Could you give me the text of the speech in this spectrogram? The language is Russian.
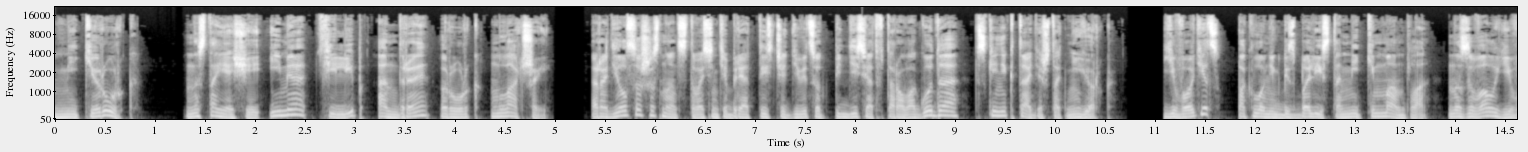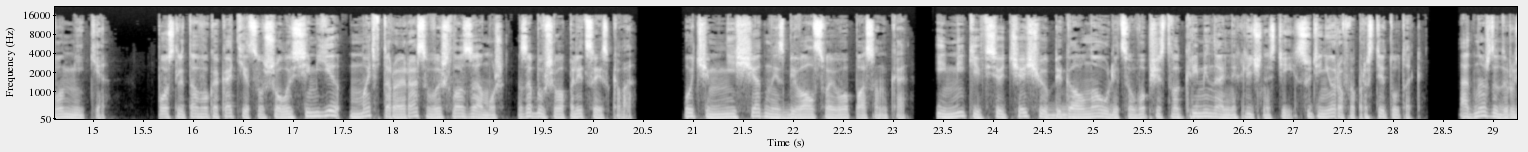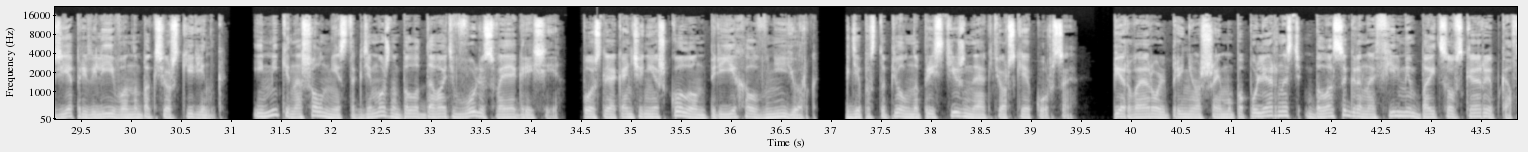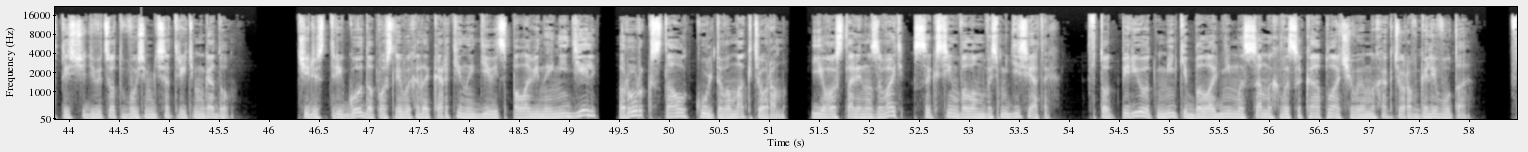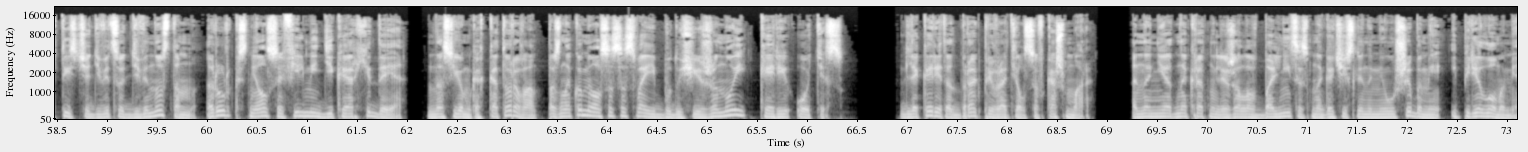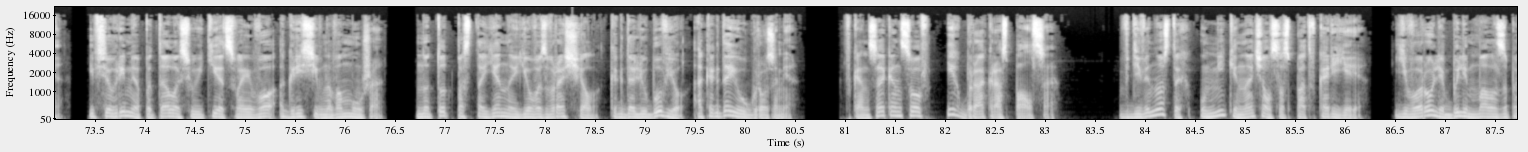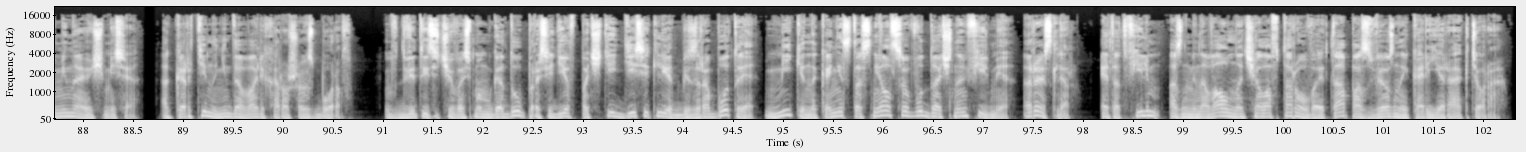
Микки Рурк. Настоящее имя Филипп Андре Рурк-младший. Родился 16 сентября 1952 года в Скинектаде, штат Нью-Йорк. Его отец, поклонник бейсболиста Микки Мантла, называл его Микки. После того, как отец ушел из семьи, мать второй раз вышла замуж за бывшего полицейского. Отчим нещадно избивал своего пасынка, и Микки все чаще убегал на улицу в общество криминальных личностей, сутенеров и проституток. Однажды друзья привели его на боксерский ринг, и Микки нашел место, где можно было давать волю своей агрессии. После окончания школы он переехал в Нью-Йорк, где поступил на престижные актерские курсы. Первая роль, принесшая ему популярность, была сыграна в фильме «Бойцовская рыбка» в 1983 году. Через три года после выхода картины «Девять с половиной недель» Рурк стал культовым актером. Его стали называть секс-символом 80-х. В тот период Микки был одним из самых высокооплачиваемых актеров Голливуда. В 1990-м Рурк снялся в фильме «Дикая орхидея», на съемках которого познакомился со своей будущей женой Кэрри Отис. Для Кэрри этот брак превратился в кошмар. Она неоднократно лежала в больнице с многочисленными ушибами и переломами и все время пыталась уйти от своего агрессивного мужа, но тот постоянно ее возвращал, когда любовью, а когда и угрозами. В конце концов, их брак распался. В 90-х у Мики начался спад в карьере. Его роли были мало запоминающимися, а картины не давали хороших сборов. В 2008 году, просидев почти 10 лет без работы, Микки наконец-то снялся в удачном фильме «Рестлер». Этот фильм ознаменовал начало второго этапа звездной карьеры актера.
